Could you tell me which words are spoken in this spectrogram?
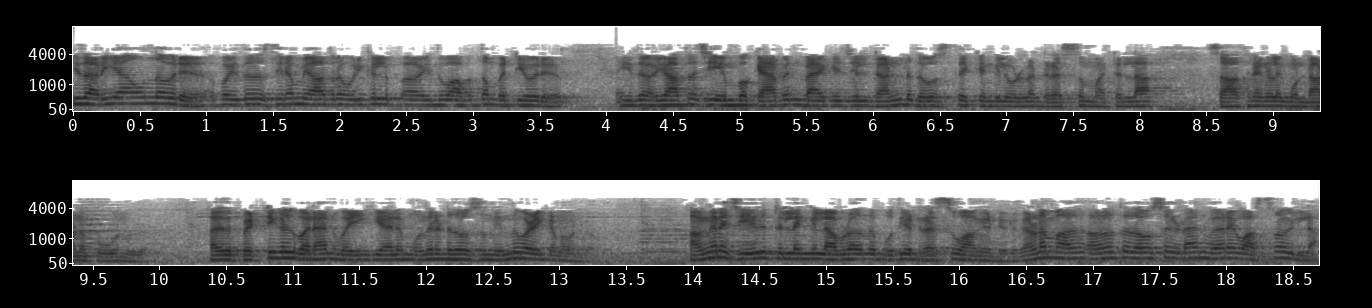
ഇതറിയാവുന്നവര് അപ്പൊ ഇത് സ്ഥിരം യാത്ര ഒരിക്കൽ ഇത് അബദ്ധം പറ്റിയവര് ഇത് യാത്ര ചെയ്യുമ്പോൾ ക്യാബിൻ ബാഗേജിൽ രണ്ട് ദിവസത്തേക്കെങ്കിലുമുള്ള ഡ്രസ്സും മറ്റെല്ലാ സാധനങ്ങളും കൊണ്ടാണ് പോകുന്നത്. അതായത് പെട്ടികൾ വരാൻ വൈകിയാലും ഒന്ന് രണ്ട് ദിവസം നിന്ന് കഴിക്കണമല്ലോ അങ്ങനെ ചെയ്തിട്ടില്ലെങ്കിൽ അവിടെ നിന്ന് പുതിയ ഡ്രസ്സ് വാങ്ങേണ്ടി വരും. കാരണം അന്നത്തെ ദിവസം ഇടാൻ വേറെ വസ്ത്രമില്ല.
